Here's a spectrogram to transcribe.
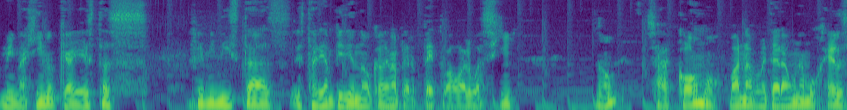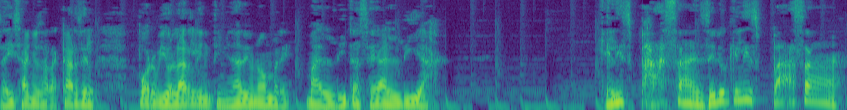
me imagino que estas feministas estarían pidiendo cadena perpetua o algo así. ¿No? O sea, ¿cómo van a meter a una mujer seis años a la cárcel por violar la intimidad de un hombre? Maldita sea el día. ¿Qué les pasa? ¿En serio qué les pasa?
